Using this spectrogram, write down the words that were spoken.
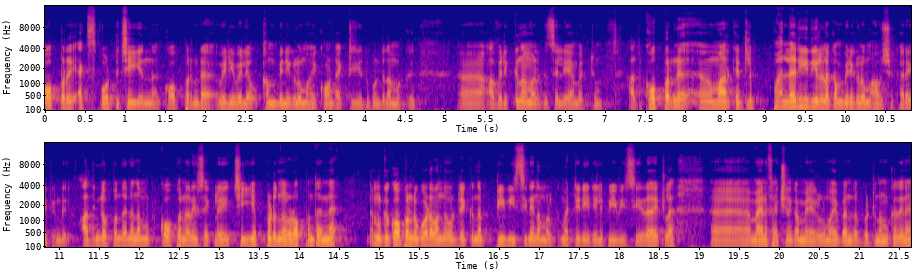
കോപ്പർ എക്സ്പോർട്ട് ചെയ്യുന്ന കോപ്പറിന്റെ വലിയ വലിയ കമ്പനികളുമായി കോൺടാക്ട് ചെയ്തുകൊണ്ട് നമുക്ക് അവർക്ക് നമ്മൾക്ക് സെൽ ചെയ്യാൻ പറ്റും. അത് കോപ്പറിന് മാർക്കറ്റിൽ പല രീതിയിലുള്ള കമ്പനികളും ആവശ്യക്കാരായിട്ടുണ്ട്. അതിന്റെ ഒപ്പം തന്നെ നമുക്ക് കോപ്പറിന് റീസൈക്കിൾ ചെയ്യപ്പെടുന്നതോടൊപ്പം തന്നെ നമുക്ക് കോപ്പറിന്റെ കൂടെ വന്നുകൊണ്ടിരിക്കുന്ന പി വി സിനെ നമ്മൾക്ക് മറ്റു രീതിയിൽ പി വി സിയുടെ ആയിട്ടുള്ള മാനുഫാക്ചറിങ് കമ്പനികളുമായി ബന്ധപ്പെട്ട് നമുക്കതിനെ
